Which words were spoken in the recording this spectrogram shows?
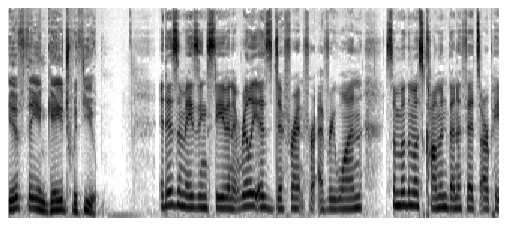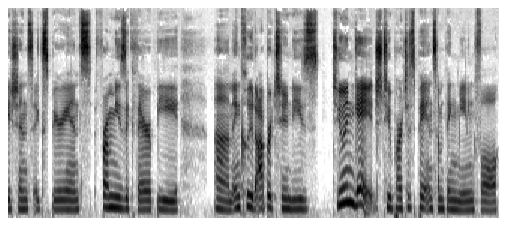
if they engage with you? It is amazing, Steve, and it really is different for everyone. Some of the most common benefits our patients experience from music therapy um, include opportunities to engage, to participate in something meaningful,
